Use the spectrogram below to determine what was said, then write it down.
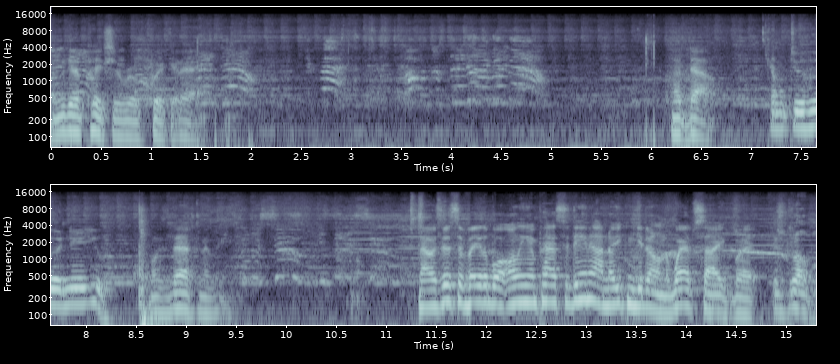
Let me get a picture real quick of that. No doubt. Coming to a hood near you. Most definitely. Now, is this available only in Pasadena? I know you can get it on the website, but It's global.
